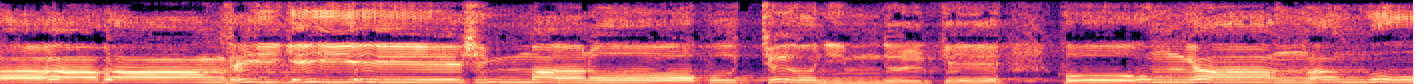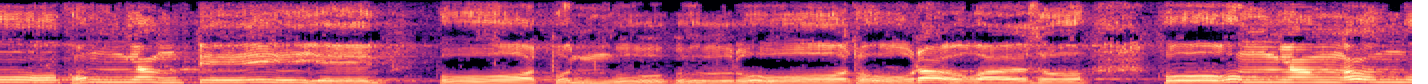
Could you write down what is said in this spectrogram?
타방 세계의 십만억 부처님들께 공양하고 공양 때엔 곧 본국으로 돌아와서 공양하고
